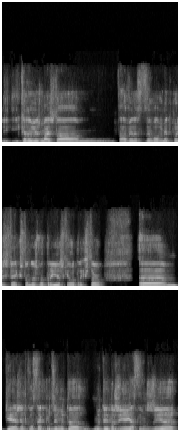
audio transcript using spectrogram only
e cada vez mais está, hum, está a haver esse desenvolvimento. Depois, isto é a questão das baterias, que é outra questão, um, que é a gente consegue produzir muita, muita energia e essa energia,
